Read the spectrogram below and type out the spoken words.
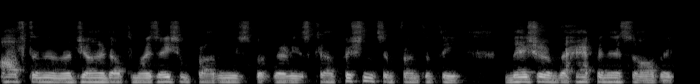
Often in a giant optimization problem, you just put various coefficients in front of the measure of the happiness or the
